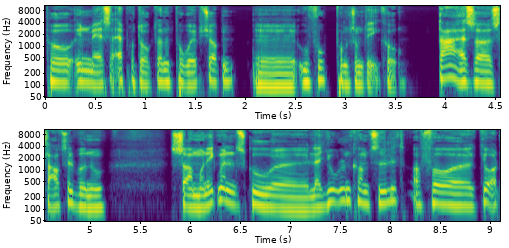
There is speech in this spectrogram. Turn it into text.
på en masse af produkterne på webshoppen øh, ufo.dk. Der er altså slagtilbud nu, så må ikke man skulle øh, lade julen komme tidligt og få øh, gjort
